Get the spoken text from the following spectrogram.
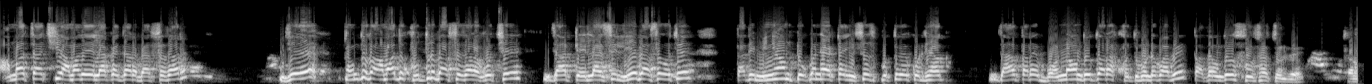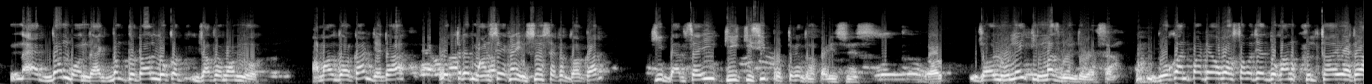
আমরা চাচ্ছি আমাদের এলাকায় যারা ব্যবসাদার যে অন্তত আমাদের ক্ষুদ্র ব্যবসা যারা করছে, যারা ট্রেড লাইসেন্স নিয়ে ব্যবসা করছে, তাদের মিনিমাম টোকেনে একটা ইন্স্যুরেন্স প্রত্যেকে করে দেওয়া। যা তারা বন্যা অন্তত তারা ক্ষতিপূরণ পাবে, তাদের অন্তত সংসার চলবে। না, একদম বন্ধ, একদম টোটাল লোক যাতে বন্ধ। আমার দরকার যেটা প্রত্যেক মানুষের এখানে ইন্স্যুরেন্স একটা দরকার। কি ব্যবসায়ী, কি কৃষি, প্রত্যেকের দরকার ইন্স্যুরেন্স জল হলেই তিন মাস বন্ধ ব্যবসা। দোকানপাটে অবস্থা হচ্ছে দোকান খুলতে হয় এটা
